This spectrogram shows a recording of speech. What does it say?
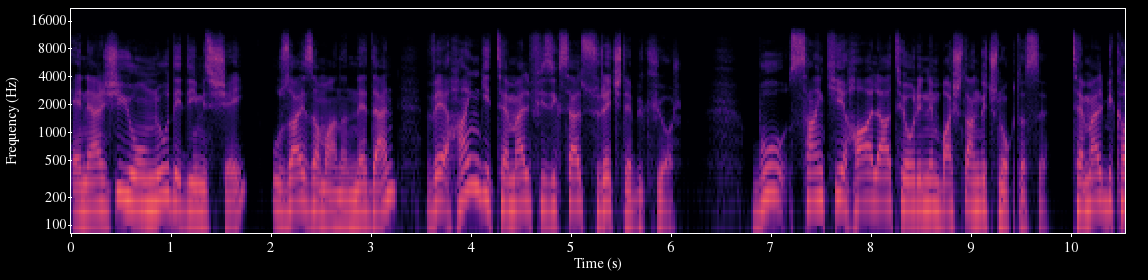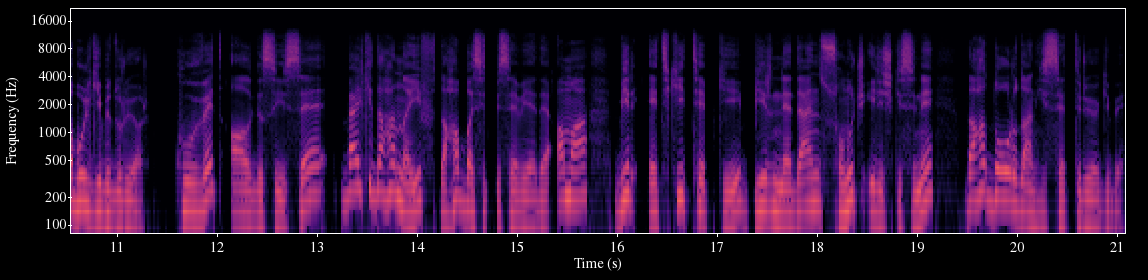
enerji yoğunluğu dediğimiz şey, uzay zamanı neden ve hangi temel fiziksel süreçle büküyor? Bu sanki hala teorinin başlangıç noktası, temel bir kabul gibi duruyor. Kuvvet algısı ise belki daha naif, daha basit bir seviyede ama bir etki-tepki, bir neden-sonuç ilişkisini daha doğrudan hissettiriyor gibi.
